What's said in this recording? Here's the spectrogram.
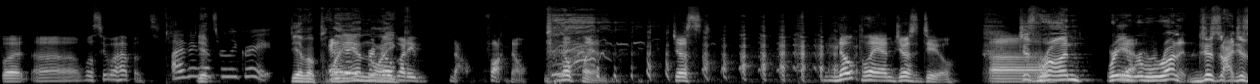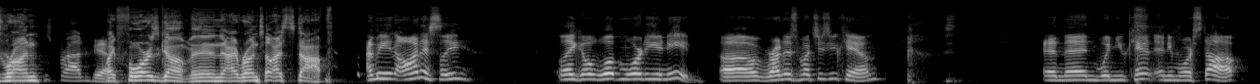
but uh, we'll see what happens. I think Yeah. that's really great. do you have a Anything plan? for Like, nobody? No, fuck no, no plan. just no plan. Just do. Uh, just run. Where yeah. you run it? Just I just run broad. Yeah. like Forrest Gump, and then I run till I stop. I mean, honestly, like, uh, what more do you need? Uh, run as much as you can, and then when you can't anymore, stop,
